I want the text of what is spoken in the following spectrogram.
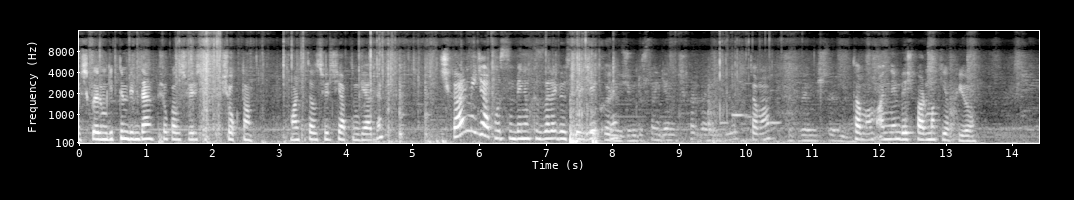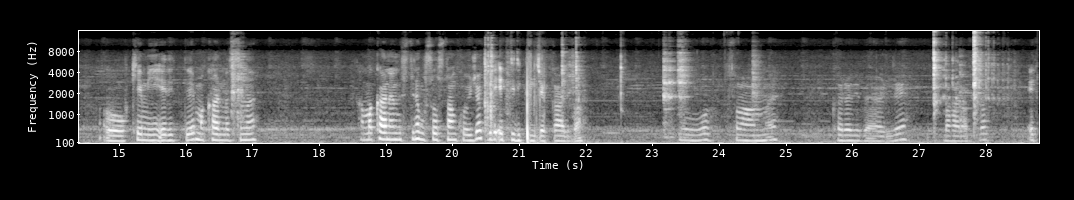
Aşklarım gittim BİM'den şok alışveriş şoktan. Market alışveriş yaptım geldim. Çıkarmayacak mısın benim kızlara gösterecek Yok anneciğim dur sen gel çıkar ben gidiyorum. Tamam. Çünkü benim işlerim. Tamam annem beş parmak yapıyor. Oh kemiği eritti. Makarnasını ha, makarnanın üstüne bu sostan koyacak. Bir de et didikleyecek galiba. Oh, soğanlı, karabiberli, baharatlı. Et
